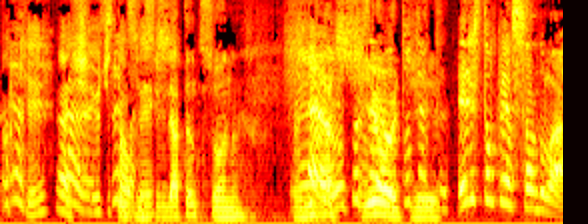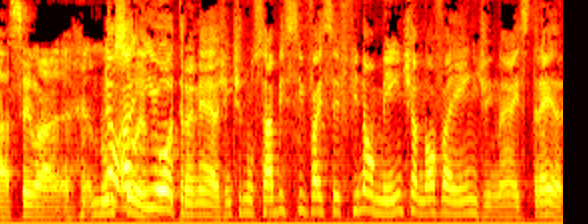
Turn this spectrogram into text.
Ok. É, cara, Shield sei lá. talvez. Isso me dá tanto sono. É, eu não tô dizendo, eu tô tentando- Eles estão pensando lá, sei lá. Não, Não, sou ah, eu. e outra, né? A gente não sabe se vai ser finalmente a nova engine, né? A estreia,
